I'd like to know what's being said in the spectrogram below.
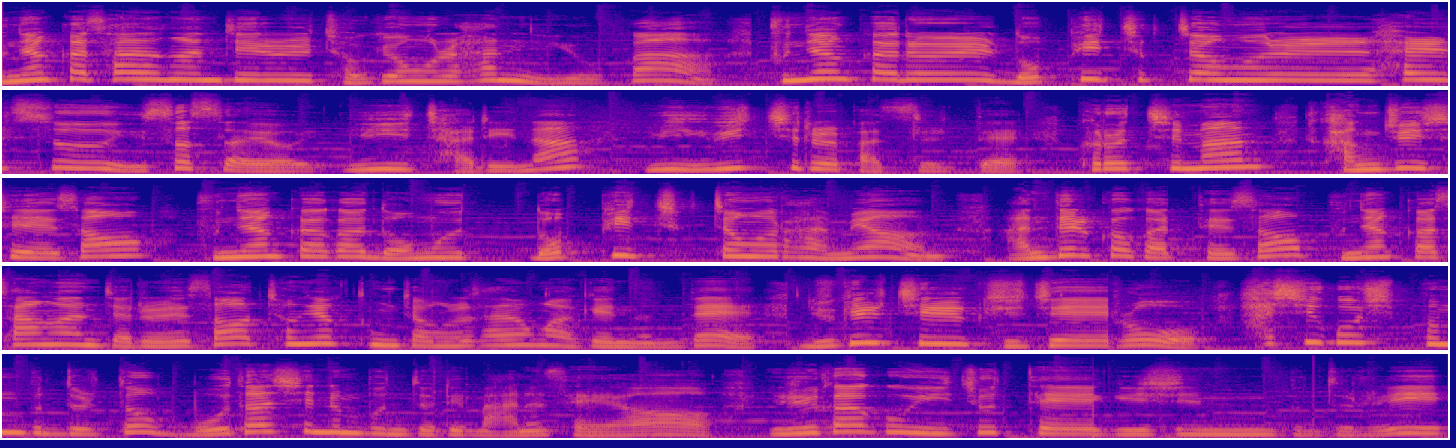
분양가 상한제를 적용을 한 이유가 분양가를 높이 측정을 할 수 있었어요. 이 자리나 위, 위치를 봤을 때. 그렇지만 강주시에서 분양가가 너무 높이 측정을 하면 안 될 것 같아서 분양가 상한제를 해서 청약통장을 사용하겠는데 617 규제로 하시고 싶은 분들도 못 하시는 분들이 많으세요. 1가구 2주택이신 분들이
